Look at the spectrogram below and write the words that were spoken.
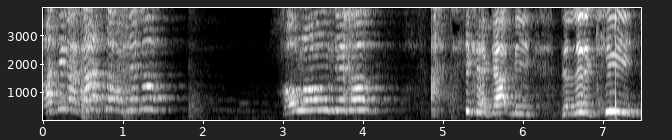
I think I got something, nigga. Hold on, nigga. I think I got me the little key.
